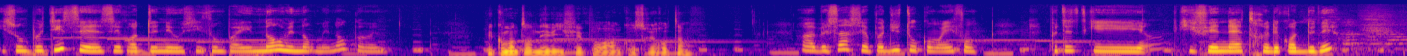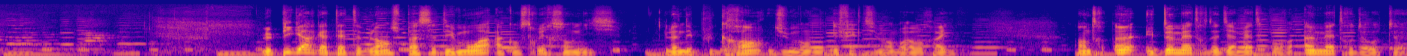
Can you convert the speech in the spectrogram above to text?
ils sont petits, ces, ces grottes de nez aussi. Ils sont pas énormes, énormes, énormes quand même. Et comment ton nez il fait pour en construire autant? Ah, ben ça, je sais pas du tout comment ils font. Peut-être qu'il qu'il fait naître les grottes de nez. Le pigargue à tête blanche passe des mois à construire son nid. L'un des plus grands du monde, effectivement, bravo Rai. Entre 1 et 2 mètres de diamètre pour 1 mètre de hauteur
